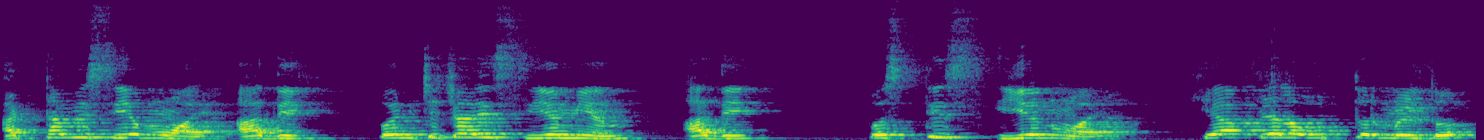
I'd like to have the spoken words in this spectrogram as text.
अठ्ठावीस यम वाय अधिक पंचेचाळीस यम एन अधिक पस्तीस एन वाय हे आपल्याला उत्तर मिळतं.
